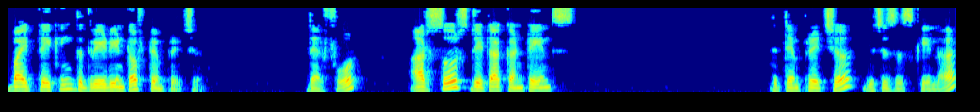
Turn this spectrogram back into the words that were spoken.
by taking the gradient of temperature. Therefore, our source data contains the temperature which is a scalar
